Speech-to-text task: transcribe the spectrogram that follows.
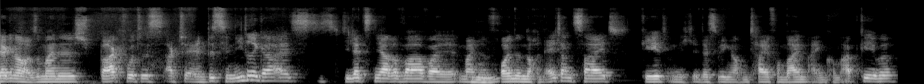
Ja, genau. Also meine Sparquote ist aktuell ein bisschen niedriger als es die letzten Jahre war, weil meine mhm. Freundin noch in Elternzeit geht und ich deswegen auch einen Teil von meinem Einkommen abgebe.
